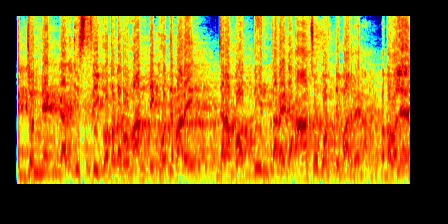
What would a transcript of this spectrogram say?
একজন নেককার স্ত্রী কতটা রোমান্টিক হতে পারে? যারা বদ্দিন, তারা এটা আঁচও করতে পারবে না। কথা বলেন?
